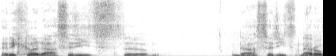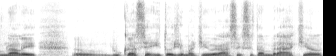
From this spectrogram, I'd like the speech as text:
rychle, dá se říct, uh, dá se říct, narovnali. Důkaz je i to, že Matěj Jurásek se tam vrátil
